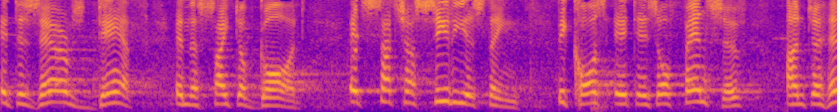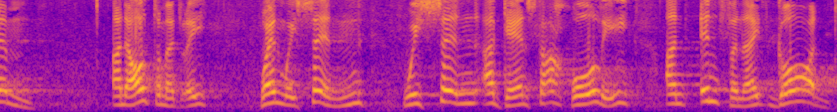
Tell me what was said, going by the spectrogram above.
It deserves death in the sight of God. It's such a serious thing because it is offensive unto Him. And ultimately, when we sin, we sin against a holy and infinite God.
